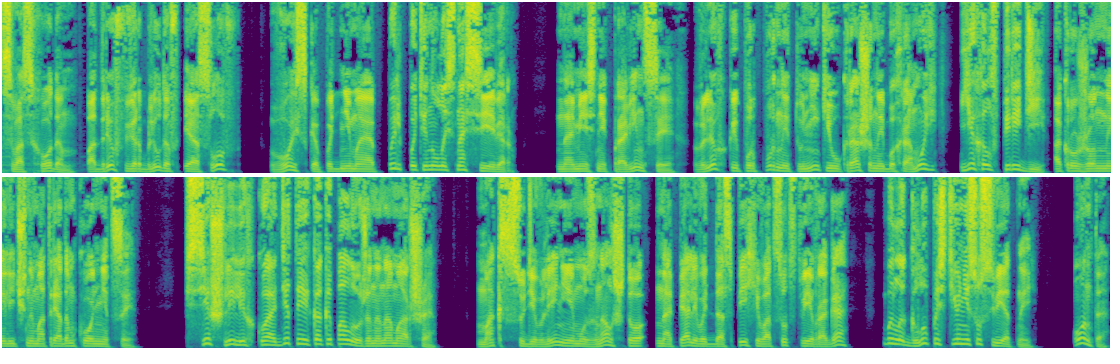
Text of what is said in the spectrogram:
С восходом, подрев верблюдов и ослов, войско, поднимая пыль, потянулось на север. Наместник провинции в легкой пурпурной тунике, украшенной бахромой, ехал впереди, окруженный личным отрядом конницы. Все шли легко одетые, как и положено на марше. Макс с удивлением узнал, что напяливать доспехи в отсутствие врага было глупостью несусветной. Он-то,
